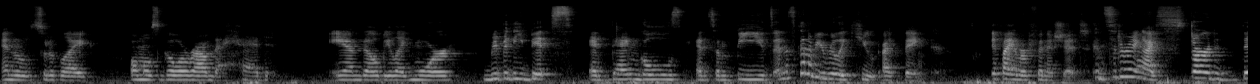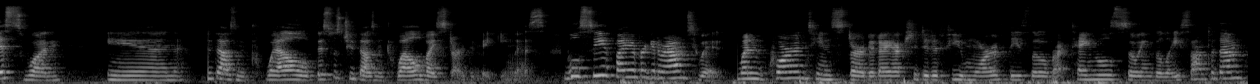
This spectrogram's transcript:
and it'll sort of like almost go around the head and there'll be like more ribbity bits and dangles and some beads and it's gonna be really cute I think if I ever finish it. Considering I started this one in 2012. This was 2012 I started making this. We'll see if I ever get around to it. When quarantine started, I actually did a few more of these little rectangles, sewing the lace onto them.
